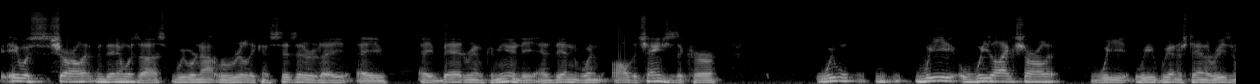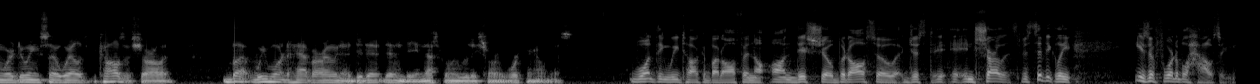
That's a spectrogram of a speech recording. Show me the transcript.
it was Charlotte and then it was us. We were not really considered a, a a bedroom community. And then when all the changes occur, we we we like Charlotte. We we we understand the reason we're doing so well is because of Charlotte, but we wanted to have our own identity, and that's when we really started working on this. One thing we talk about often on this show, but also just in Charlotte specifically, is affordable housing,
